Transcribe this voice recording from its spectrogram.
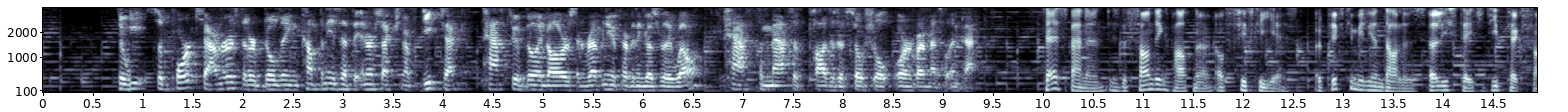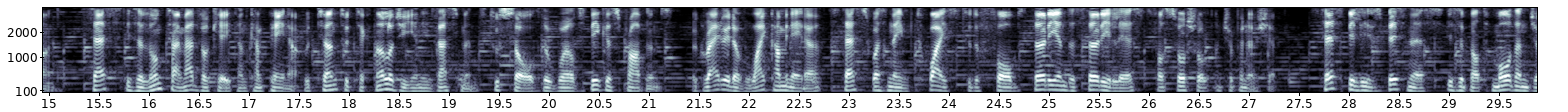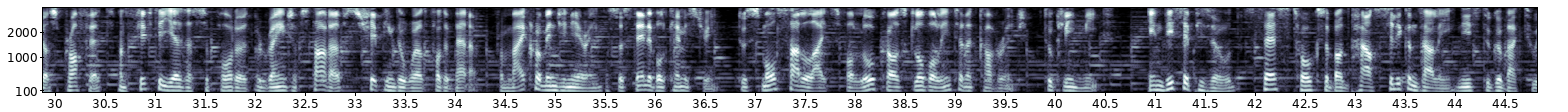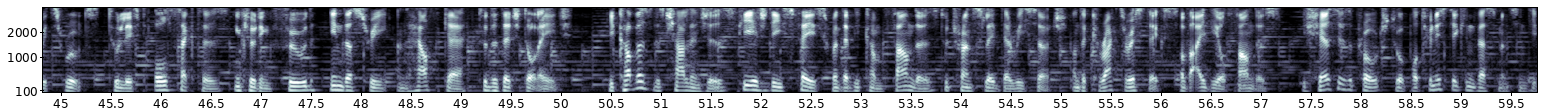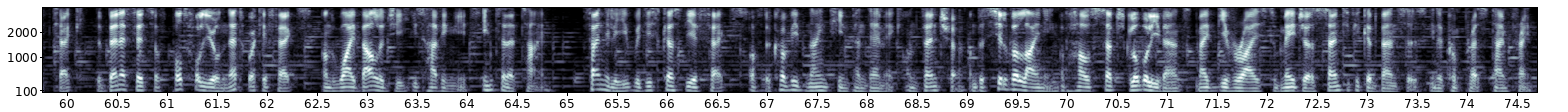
So we support founders that are building companies at the intersection of deep tech, path to a billion dollars in revenue if everything goes really well, path to massive positive social or environmental impact. Thes Bannon is the founding partner of 50 Years, a $50 million early stage deep tech fund. Thes is a longtime advocate and campaigner who turned to technology and investment to solve the world's biggest problems. A graduate of Y Combinator, Thes was named twice to the Forbes 30 under 30 list for social entrepreneurship. Thes believes business is about more than just profit, and 50 years has supported a range of startups shaping the world for the better, from microbe engineering for sustainable chemistry to small satellites for low-cost global internet coverage to clean meat. In this episode, Thes talks about how Silicon Valley needs to go back to its roots to lift all sectors, including food, industry, and healthcare, to the digital age. He covers the challenges PhDs face when they become founders to translate their research on the characteristics of ideal founders. He shares his approach to opportunistic investments in deep tech, the benefits of portfolio network effects, and why biology is having its internet time. Finally, we discuss the effects of the COVID 19 pandemic on venture and the silver lining of how such global event might give rise to major scientific advances in a compressed timeframe.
